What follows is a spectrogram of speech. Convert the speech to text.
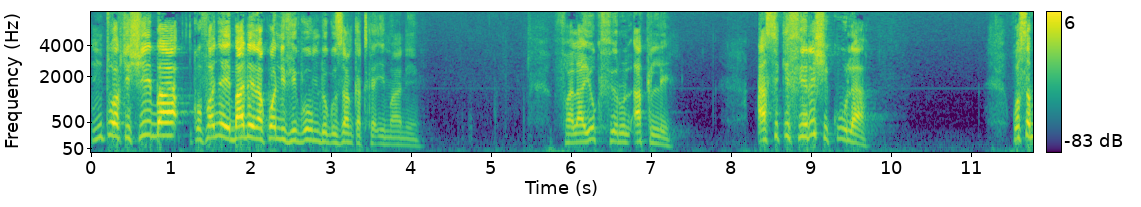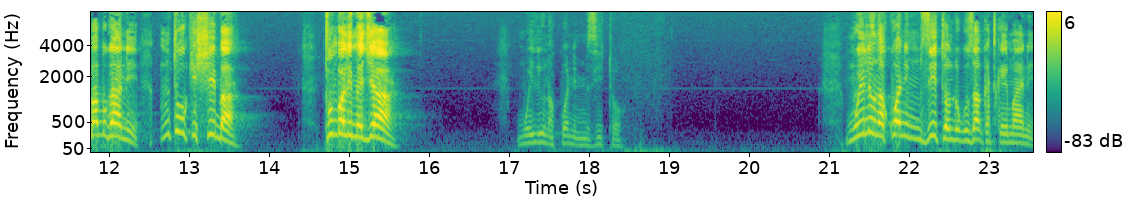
mtu akishiba kufanya ibada inakuwa ni vigumu ndugu zangu katika imani. Fala yukthiru lakli asikithirishi kula. Kwa sababu gani? Mtu ukishiba tumbo limejaa mwili unakuwa ni mzito mwili unakuwa ni mzito ndugu zangu katika imani.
